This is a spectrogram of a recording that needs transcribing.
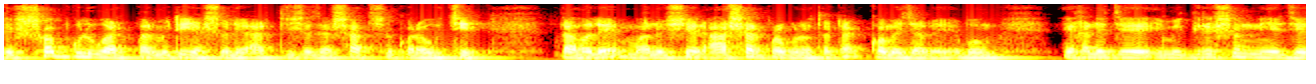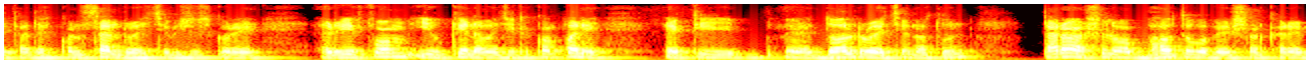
যে সবগুলো ওয়ার্ক পারমিটেই আসলে আটত্রিশ হাজার সাতশো করা উচিত। তাহলে মানুষের আসার প্রবণতাটা কমে যাবে এবং এখানে যে ইমিগ্রেশন নিয়ে যে তাদের কনসার্ন রয়েছে, বিশেষ করে রিফর্ম ইউকে নামে যেটা কোম্পানি একটি দল রয়েছে নতুন, তারা আসলে অব্যাহতভাবে সরকারের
